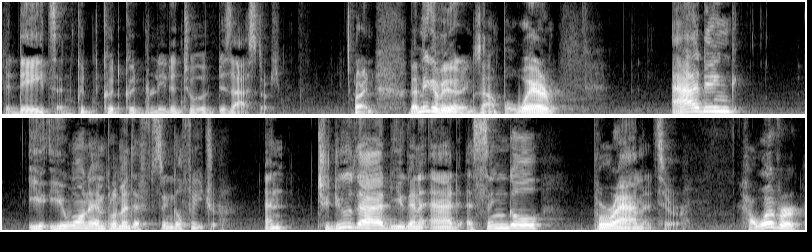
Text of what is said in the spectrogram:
the dates and could could could lead into disasters. All right, let me give you an example where adding you, you want to implement a single feature and to do that you're going to add a single parameter however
